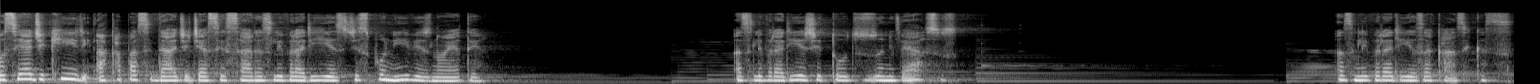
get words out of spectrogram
você adquire a capacidade de acessar as livrarias disponíveis no éter. As livrarias de todos os universos. As livrarias acásicas.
